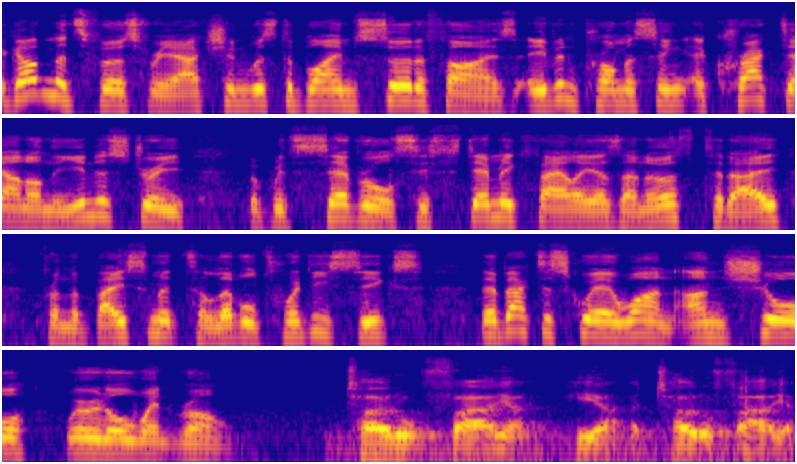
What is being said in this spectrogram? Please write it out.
The government's first reaction was to blame certifiers, even promising a crackdown on the industry. But with several systemic failures unearthed today, from the basement to level 26, they're back to square one, unsure where it all went wrong. Total failure here, a total failure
